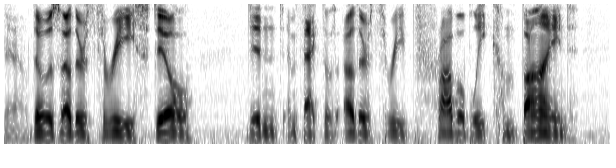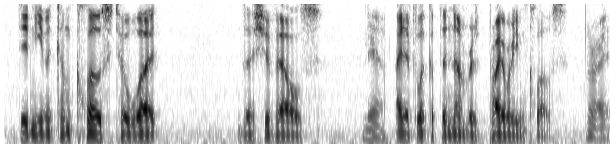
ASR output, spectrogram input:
Yeah. those other three still didn't. In fact, those other three probably combined didn't even come close to what the Chevelles. Yeah. I'd have to look up the numbers. Probably weren't even close. Right.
